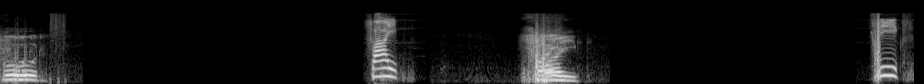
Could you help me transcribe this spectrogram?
four, five, five, six,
